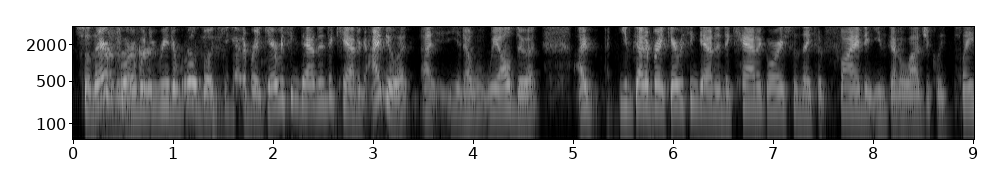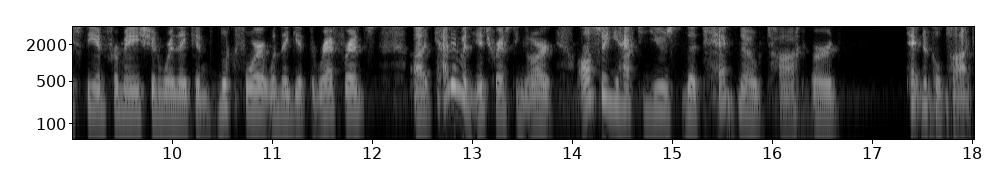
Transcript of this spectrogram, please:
So therefore, when you read a rule book, you got to break everything down into category. I do it. I, you know, we all do it. I you've got to break everything down into categories so they can find it. You've got to logically place the information where they can look for it when they get the reference. Uh, kind of an interesting art. Also, you have to use the techno talk or technical talk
